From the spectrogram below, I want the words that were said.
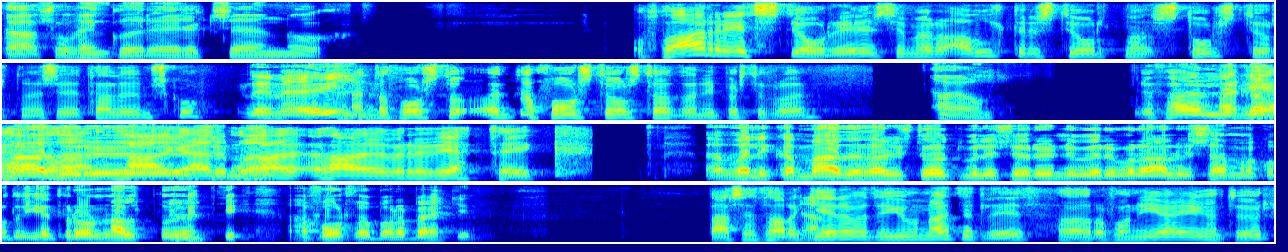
Já, svo fengur Eriksen og og það er eitt stjóri sem eru aldrei stjórna stórstjórnu sem þið talið um sko Nei, nei, enda fór, stjó- enda fór stjórnstjórnan í þeim Já, já. Það er En líka ég að maður það, það, ég sem að að, það, það hefur verið rétt teik. það var líka maður þar í stjórnvöli sem rauninu verið var alveg sama hvort það hétt Ronaldo eða ekki, hann fór það bara bekkin. Það sem þarf að Já. gera við þetta United-lið, það þarf að fá nýja eigendur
